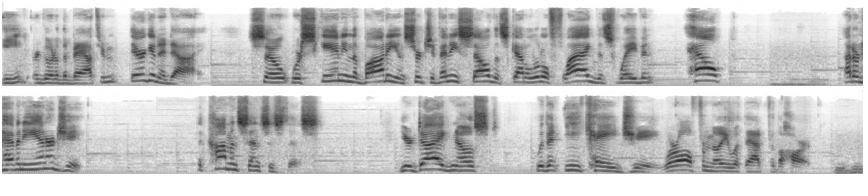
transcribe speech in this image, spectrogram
eat or go to the bathroom, they're going to die. So we're scanning the body in search of any cell that's got a little flag that's waving, help. I don't have any energy. The common sense is this. You're diagnosed with an EKG. We're all familiar with that for the heart. Mm-hmm.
